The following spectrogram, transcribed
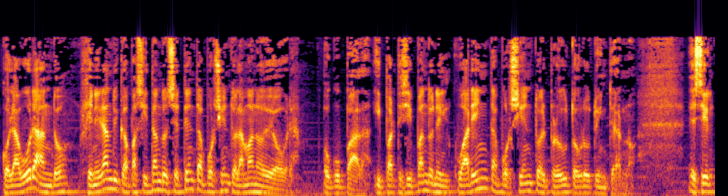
colaborando, generando y capacitando el 70% de la mano de obra. Ocupada y participando en el 40% del Producto Bruto Interno. Es decir,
